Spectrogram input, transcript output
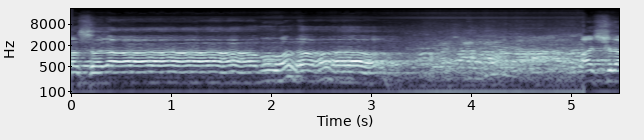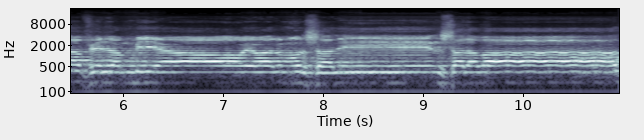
والسلام على أشرف الأنبياء والمرسلين صلوات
